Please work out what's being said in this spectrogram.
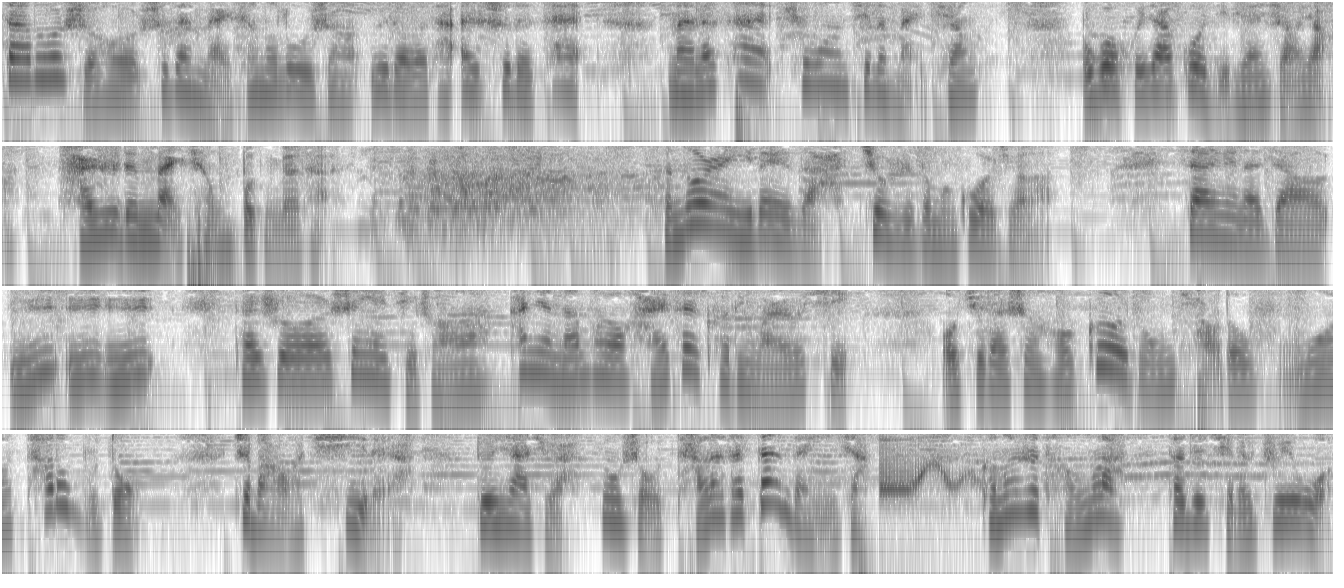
大多时候是在买枪的路上遇到了他爱吃的菜，买了菜却忘记了买枪，不过回家过几天想想啊，还是得买枪崩了他。很多人一辈子啊就是这么过去了。下一位呢叫鱼鱼鱼，他说深夜起床啊，看见男朋友还在客厅玩游戏，我去他身后各种挑逗抚摸，他都不动，这把我气的呀，蹲下去啊，用手弹了他蛋蛋一下，可能是疼了，他就起来追我，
